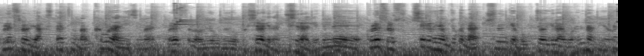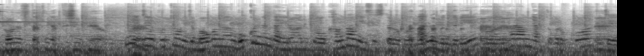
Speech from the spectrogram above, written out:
콜레스테롤 약 스타팅만큼은 아니지만 콜레스테롤 어느 정도 확실하게 낮추라게. 근데 콜레스테롤 수치를 그냥 무조건 낮추는 게 목적이라고 한다면 병원에 스타팅 약 드시면 돼요. 근데 네. 이제 보통 이제 먹으면 못 끊는다 이런 또 강박이 있으시더라고요. 많은 분들이 뭐 네. 혈압약도 그렇고 네. 이제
